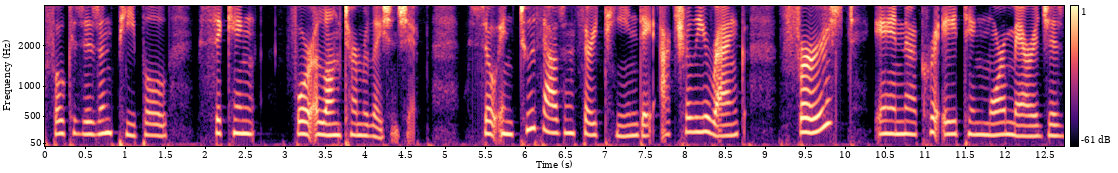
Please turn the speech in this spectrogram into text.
focuses on people seeking for a long-term relationship. So in 2013, they actually rank first in uh, creating more marriages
